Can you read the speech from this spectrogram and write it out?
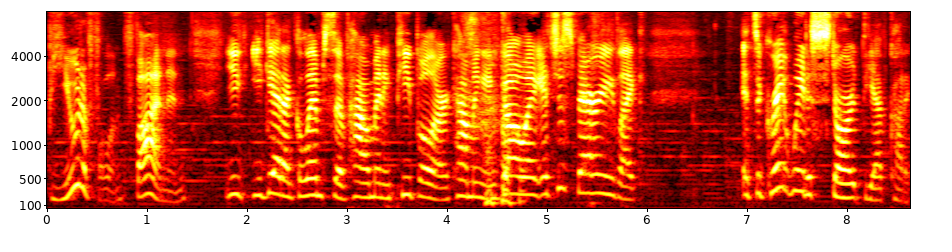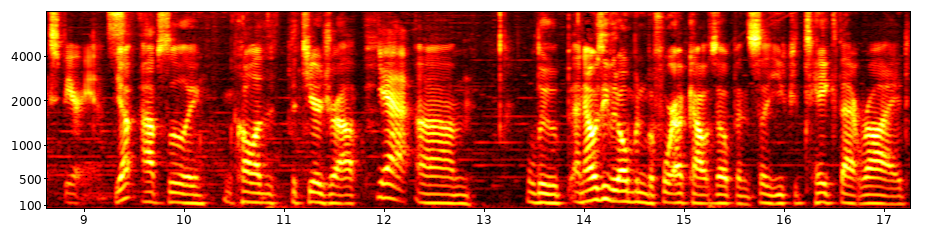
beautiful and fun. And you you get a glimpse of how many people are coming and going. it's just very like it's a great way to start the Epcot experience. Yep, absolutely. We call it the, the teardrop. Yeah. Um, loop, and that was even open before Epcot was open, so you could take that ride.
